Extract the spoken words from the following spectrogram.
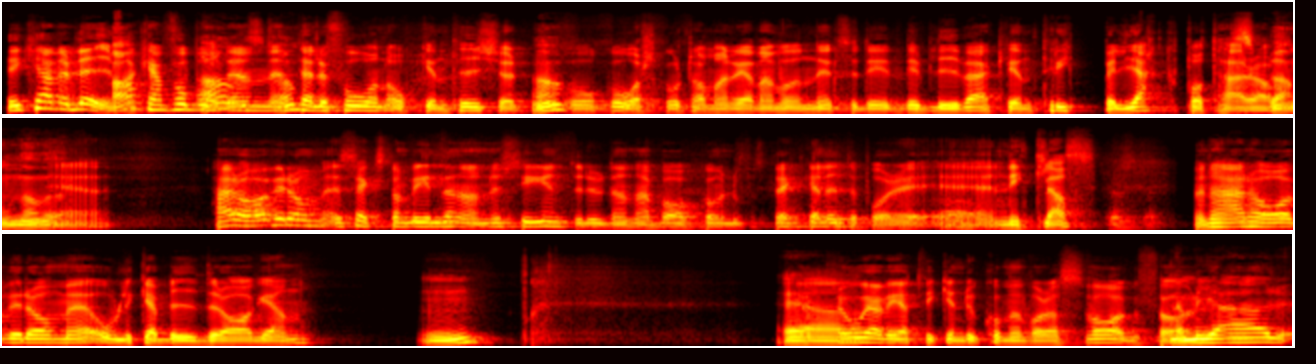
Det kan det bli. Man Ja. kan få både Ja, en ja. telefon och en t-shirt. Och årskort har man redan vunnit. Så det, det blir verkligen trippeljackpot här. Spännande. Eh, här har vi de 16 bilderna. Nu ser ju inte du den här bakom. Du får sträcka lite på det eh, Niklas. Men här har vi de eh, olika bidragen. Mm. Jag Eh, tror jag vet vilken du kommer vara svag för. Nej, men jag är...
